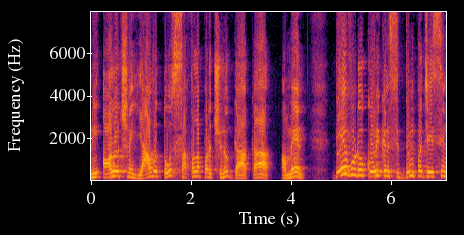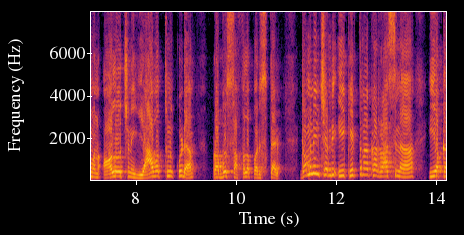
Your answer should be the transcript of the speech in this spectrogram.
నీ ఆలోచన యావత్తు సఫలపరచును గాక. అమేన్ దేవుడు కోరికను సిద్ధింపజేసి మన ఆలోచన యావత్తును కూడా ప్రభు సఫలపరుస్తాడు. గమనించండి ఈ కీర్తనాకారు రాసిన ఈ యొక్క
